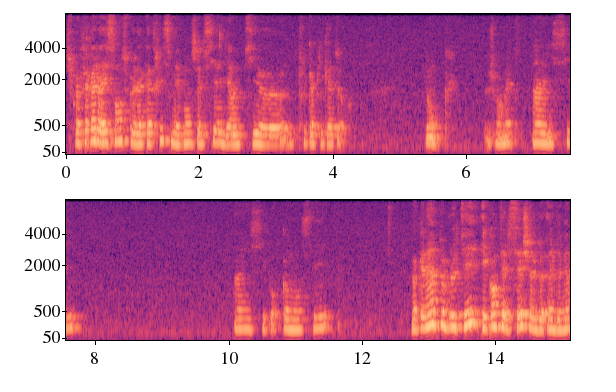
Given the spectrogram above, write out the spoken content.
Je préférais la essence que la Catrice, mais bon, celle-ci, il y a un petit truc applicateur. Donc, je vais en mettre un ici. Un ici pour commencer. Donc elle est un peu bleutée et quand elle sèche, elle, devient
